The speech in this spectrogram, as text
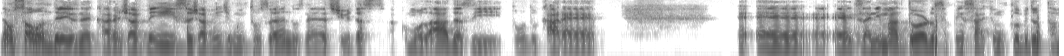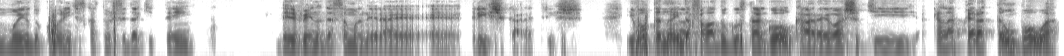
Não só o Andrés, né, cara, já vem isso, já vem de muitos anos, né, as dívidas acumuladas e tudo, cara, é, é, é, é desanimador você pensar que um clube do tamanho do Corinthians, com a torcida que tem, devendo dessa maneira, é, é triste, cara, é triste. E voltando ainda a falar do Gustavo, cara, eu acho que aquela época era tão boa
